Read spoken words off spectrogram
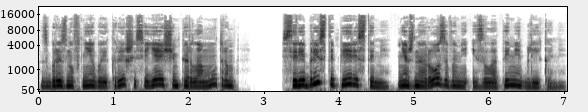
сбрызнув небо и крыши сияющим перламутром, серебристо-перистыми, нежно-розовыми и золотыми бликами.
